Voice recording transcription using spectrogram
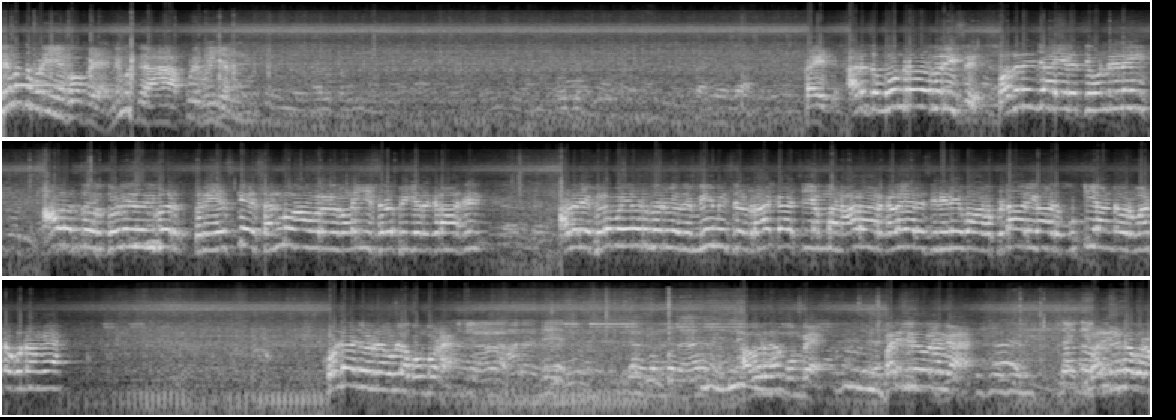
நிமித்து பிடிங்க கோப்பையை நிமித்து ஆ அப்படி பிடிக்கணும் அடுத்த மூன்றாவது பரிசு. பதினஞ்சாயிரத்தி ஒன்றினை ஆலத்தூர் தொழிலதிபர் திரு எஸ் கே சண்முகம் அவர்கள் வழங்கி சிறப்பிக்க இருக்கிறார்கள் அதனை பெருமையோடு பெறுவது மீமிசல் ராக்காட்சி அம்மன் ஆர்ஆர் கலையரசி நினைவாக பிடாரிகாடு குட்டியாண்டவர் மாட்ட கொண்டாங்க. கொண்டா சொல்றேன் உள்ள கொம்பனை. அவர் தான் கொம்பே பரிசு வருங்க பரிசு ஒரு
